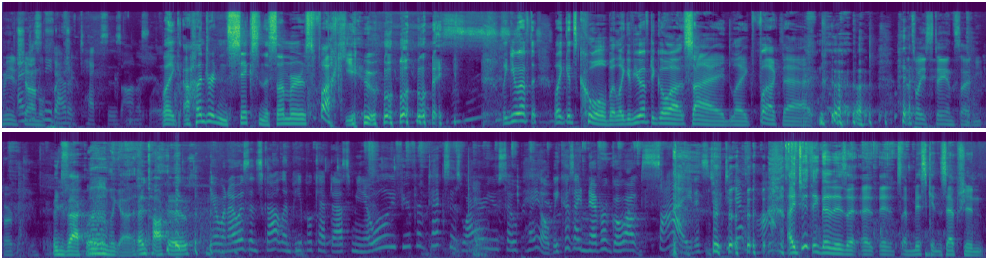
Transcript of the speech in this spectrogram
me and I Sean just will need out you. of Texas, honestly. like 106 in the summers. Fuck you. like, like you have to. Like it's cool, but like if you have to go outside, like fuck that. That's why you stay inside and eat barbecue. Exactly. Oh my God. And tacos. Yeah, when I was in Scotland, people kept asking me, you know, "Well, if you're from Texas, why are you so pale?" Because I never go outside. It's too damn hot. I do think that is a, a it's a misconception.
